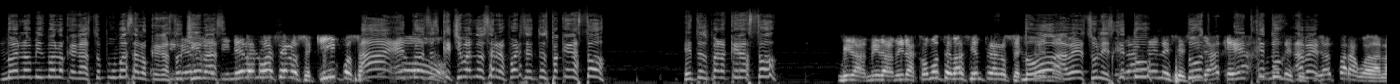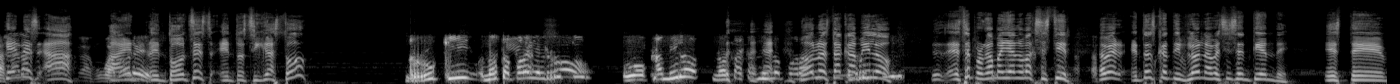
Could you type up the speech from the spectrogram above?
no es lo mismo lo que gastó Pumas a lo que gastó Dinero- Chivas. El dinero no hace los equipos. Ah, Antonio. entonces que Chivas no se refuerza, entonces ¿para qué gastó? Entonces ¿para qué gastó? Mira, mira, mira, ¿cómo te va siempre a los No, extremos? a ver, Zuli, es que Era tú, una necesidad, tú- era es que una tú, a ver, para Guadalajara. ¿quién es? Ah, ah, en- entonces, entonces sí gastó. Rookie, ¿no está por ahí el rookie? ¿O Camilo? ¿No está Camilo por ahí? No, no está Camilo. Este programa ya no va a existir. A ver, entonces Cantinflón, a ver si se entiende. Este,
